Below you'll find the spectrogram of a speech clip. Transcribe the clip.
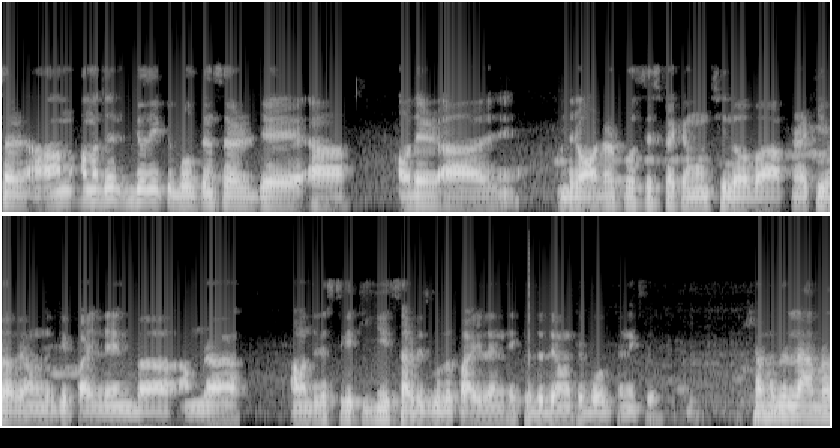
স্যার আমাদের যদি একটু বলতেন, স্যার, যে আমাদের আমাদের অর্ডার প্রসেসটা কেমন ছিল বা আপনারা কীভাবে আমাদেরকে পাইলেন বা আমরা আমাদের কাছ থেকে কি কি সার্ভিসগুলো পাইলেন একটু যদি আমাকে বলতেন একটু। আলহামদুলিল্লাহ আমরা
